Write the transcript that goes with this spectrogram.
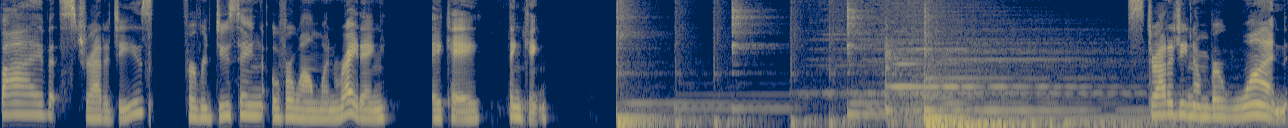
five strategies for reducing overwhelm when writing, aka thinking. Strategy number one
